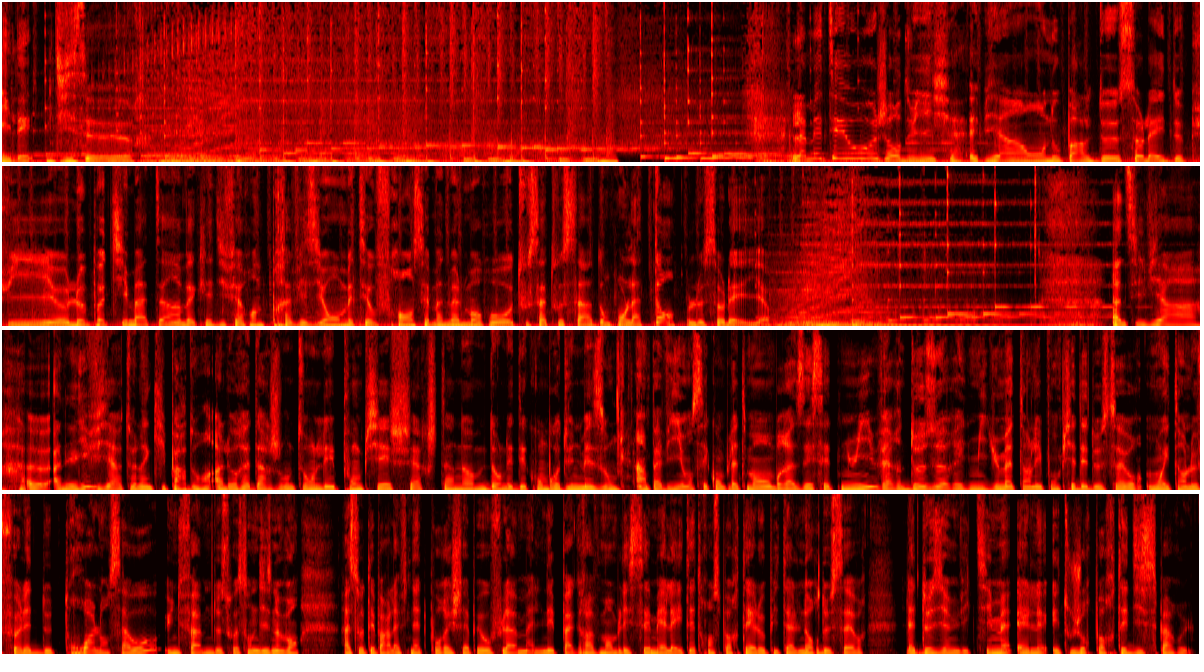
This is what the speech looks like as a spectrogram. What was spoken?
Il est 10 heures. La météo aujourd'hui, eh bien, on nous parle de soleil depuis euh, le petit matin avec les différentes prévisions. Météo France, Emmanuel Moreau, tout ça, tout ça. Donc on l'attend, le soleil. Anne-Sylvia, euh, Anne-Livia Tolinki, pardon. À l'orée d'Argenton, les pompiers cherchent un homme dans les décombres d'une maison. Un pavillon s'est complètement embrasé cette nuit. Vers 2h30 du matin, les pompiers des Deux-Sèvres ont éteint le feu à l'aide de trois lances à eau. Une femme de 79 ans a sauté par la fenêtre pour échapper aux flammes. Elle n'est pas gravement blessée, mais elle a été transportée à l'hôpital Nord de Sèvres. La deuxième victime, elle, est toujours portée disparue.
